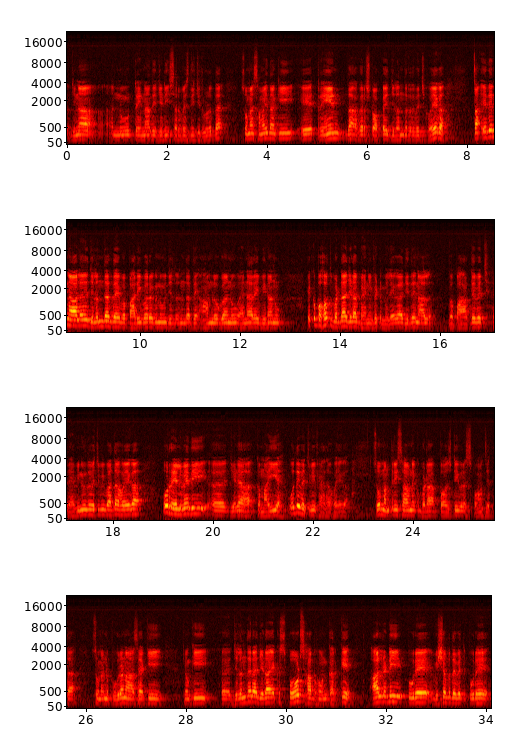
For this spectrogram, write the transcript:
ਜਿਨ੍ਹਾਂ ਨੂੰ ਟ੍ਰੇਨਾਂ ਦੀ ਜਿਹੜੀ ਸਰਵਿਸ ਦੀ ਜ਼ਰੂਰਤ ਹੈ। ਸੋ ਮੈਂ ਸਮਝਦਾ ਕਿ ਇਹ ਟ੍ਰੇਨ ਦਾ ਅਗਰ ਸਟਾਪੇਜ ਜਲੰਧਰ ਦੇ ਵਿੱਚ ਹੋਏਗਾ, ਤਾਂ ਇਹਦੇ ਨਾਲ ਜਲੰਧਰ ਦੇ ਵਪਾਰੀ ਵਰਗ ਨੂੰ, ਜਲੰਧਰ ਦੇ ਆਮ ਲੋਕਾਂ ਨੂੰ, ਐਨ ਆਰ ਆਈ ਵੀਰਾਂ ਨੂੰ ਇੱਕ ਬਹੁਤ ਵੱਡਾ ਜਿਹੜਾ ਬੈਨੀਫਿਟ ਮਿਲੇਗਾ, ਜਿਹਦੇ ਨਾਲ ਵਪਾਰ ਦੇ ਵਿੱਚ, ਰੈਵਨਿਊ ਦੇ ਵਿੱਚ ਵੀ ਵਾਧਾ ਹੋਏਗਾ, ਔਰ ਰੇਲਵੇ ਦੀ ਜਿਹੜਾ ਕਮਾਈ ਹੈ, ਉਹਦੇ ਵਿੱਚ ਵੀ ਫਾਇਦਾ ਹੋਏਗਾ। ਸੋ ਮੰਤਰੀ ਸਾਹਿਬ ਨੇ ਇੱਕ ਬੜਾ ਪੋਜ਼ਿਟਿਵ ਰਿਸਪੌਂਸ ਦਿੱਤਾ। ਸੋ ਮੈਨੂੰ ਪੂਰਨ ਆਸ ਹੈ ਕਿ ਕਿਉਂਕਿ ਜਲੰਧਰ ਹੈ ਜਿਹੜਾ ਇੱਕ ਸਪੋਰਟਸ ਹੱਬ ਹੋਣ ਕਰਕੇ ਆਲਰੇਡੀ ਪੂਰੇ ਵਿਸ਼ਵ ਦੇ ਵਿੱਚ, ਪੂਰੇ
